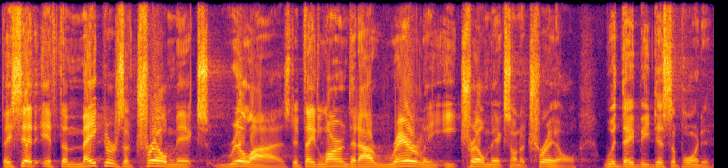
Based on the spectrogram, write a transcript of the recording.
They said if the makers of trail mix realized, if they learned that I rarely eat trail mix on a trail, would they be disappointed?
